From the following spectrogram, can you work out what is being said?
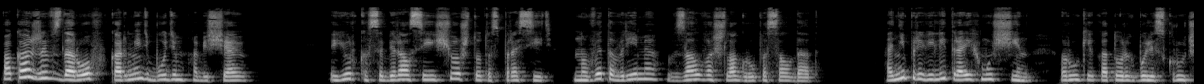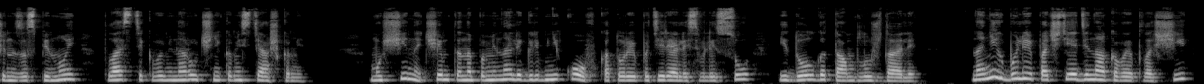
Пока жив-здоров, кормить будем, обещаю. Юрка собирался еще что-то спросить, но в это время в зал вошла группа солдат. Они привели троих мужчин, руки которых были скручены за спиной пластиковыми наручниками-стяжками. Мужчины чем-то напоминали грибников, которые потерялись в лесу и долго там блуждали. На них были почти одинаковые плащи,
